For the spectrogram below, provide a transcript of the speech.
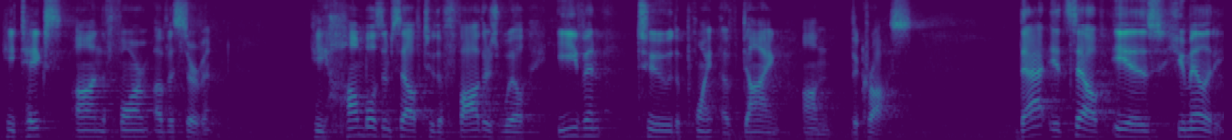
He takes on the form of a servant he humbles himself to the Father's will, even to the point of dying on the cross. That itself is humility.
